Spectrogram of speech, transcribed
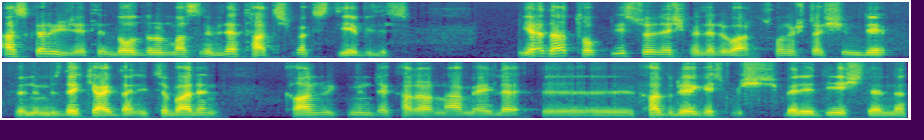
asgari ücretin doldurulmasını bile tartışmak isteyebilir. Ya da toplu sözleşmeleri var. Sonuçta şimdi önümüzdeki aydan itibaren kanun hükmünde kararnameyle e, kadroya geçmiş belediye işlerinden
